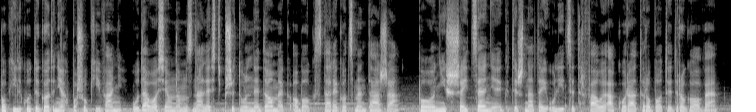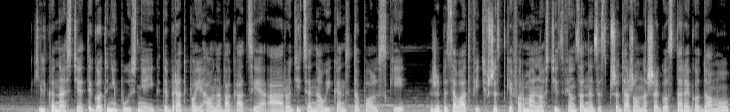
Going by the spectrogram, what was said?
Po kilku tygodniach poszukiwań udało się nam znaleźć przytulny domek obok starego cmentarza po niższej cenie, gdyż na tej ulicy trwały akurat roboty drogowe. Kilkanaście tygodni później, gdy brat pojechał na wakacje, a rodzice na weekend do Polski, żeby załatwić wszystkie formalności związane ze sprzedażą naszego starego domu,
